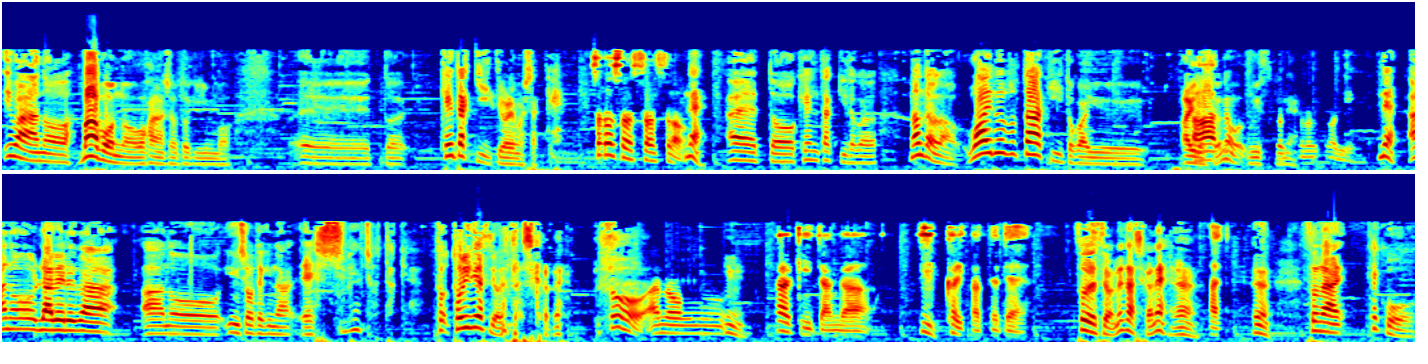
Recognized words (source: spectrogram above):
今、あの、バーボンのお話の時にも、えーっと、ケンタッキーって言われましたっけ？そうそうそうそう。ね。えーっと、ケンタッキーだから、なんだろうな、ワイルドターキーとかいう、ありますよね、ウイスキーねそ。の通り。ね、あの、ラベルが、あの、印象的な、え、七面鳥だっけなと鳥ですよね、確かね。そう、あのーうん。ターキーちゃんがしっかり立ってて、そうですよね、確かね。はい。うん。うん。そんな、結構、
